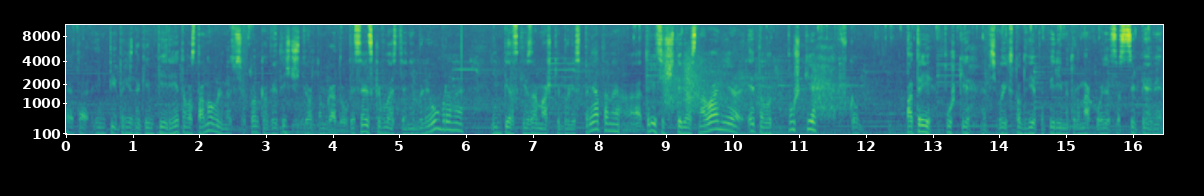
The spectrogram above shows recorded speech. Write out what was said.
это импи, признак империи, это восстановлено все только в 2004 году. При советской власти они были убраны, имперские замашки были спрятаны. 34 основания, это вот пушки, по три пушки, всего их 102 по периметру находятся с цепями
